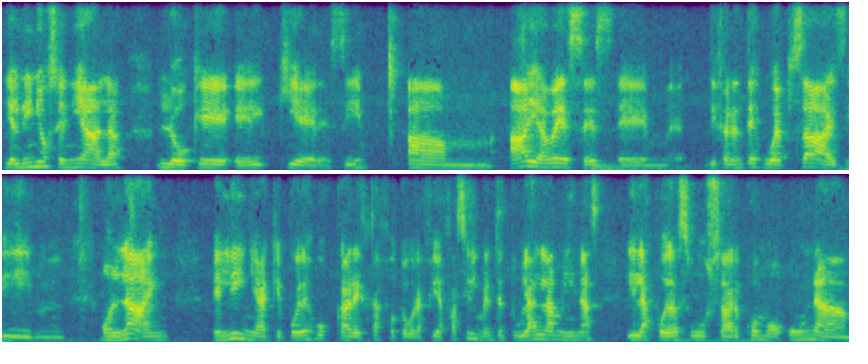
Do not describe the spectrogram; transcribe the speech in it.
y el niño señala lo que él quiere, ¿sí? hay a veces em, diferentes websites y mm, online en línea que puedes buscar estas fotografías fácilmente, tú las laminas y las puedas usar como una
